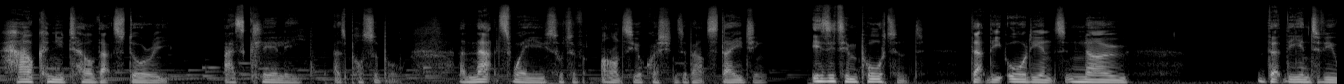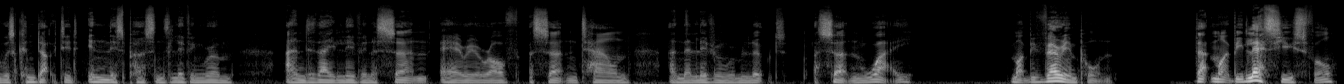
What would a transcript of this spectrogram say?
How can you tell that story as clearly as possible? And that's where you sort of answer your questions about staging. Is it important that the audience know that the interview was conducted in this person's living room and they live in a certain area of a certain town and their living room looked a certain way? Might be very important. That might be less useful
